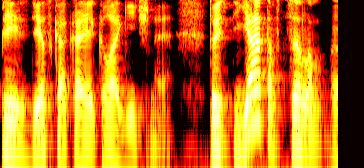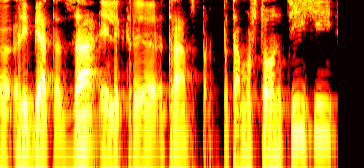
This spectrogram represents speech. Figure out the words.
пиздец какая экологичная. То есть я-то в целом, э, ребята, за электротранспорт, потому что он тихий,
